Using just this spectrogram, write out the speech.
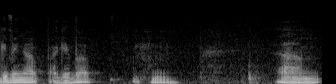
giving up. I give up. Mm-hmm. Um,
